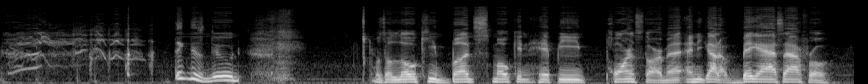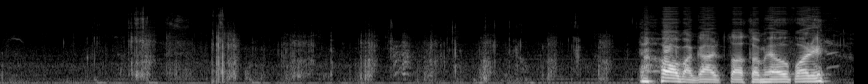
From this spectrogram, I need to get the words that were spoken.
I think this dude was a low-key bud smoking hippie porn star, man, and he got a big ass afro. Oh my god, I saw some hell funny.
